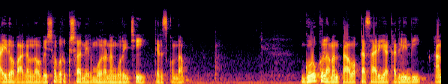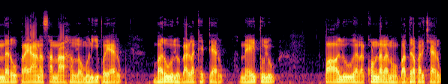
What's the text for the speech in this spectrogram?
ఐదో భాగంలో విషవృక్ష నిర్మూలనం గురించి తెలుసుకుందాం. గోకులమంతా ఒక్కసారిగా కదిలింది. అందరూ ప్రయాణ సన్నాహంలో మునిగిపోయారు. బరువులు బెళ్ళకెత్తారు. నేతులు పాలు గల కుండలను భద్రపరిచారు.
